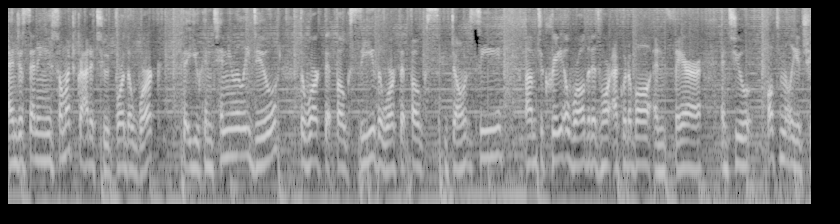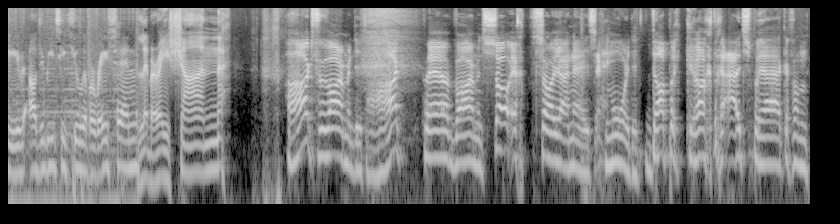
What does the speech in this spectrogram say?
and just sending you so much gratitude for the work that you continually do, the work that folks see, the work that folks don't see, um, to create a world that is more equitable and fair and to ultimately achieve LGBTQ liberation. Liberation. Hartverwarmend dit. Hartverwarmend. Zo echt, zo ja, nee, het is echt mooi dit. Dapper, krachtige uitspraken van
